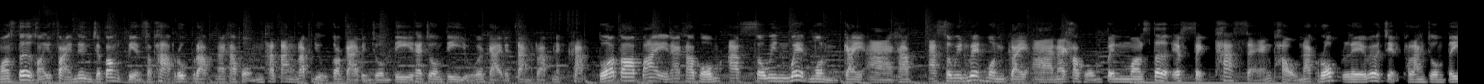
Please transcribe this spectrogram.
มอนสเตอร์ของอีกฝ่ายหนึ่งจะต้องเปลี่ยนสภาพรุกรับนะครับผมถ้าตั้งรับอยู่ก็กลายเป็นโจมตี ถ้าโจมตีอยู่ก็กลายเป็นตั้งรับนะครับตัวต่อไปนะครับผมอัศวินเวทมนต์ไกอาครับอัศวินเวทมนต์ไกอานะครับผมเป็นมอนสเตอร์เอฟเฟกต์ธาตุแสงเผานักรบเลเวล7พลังโจมตี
